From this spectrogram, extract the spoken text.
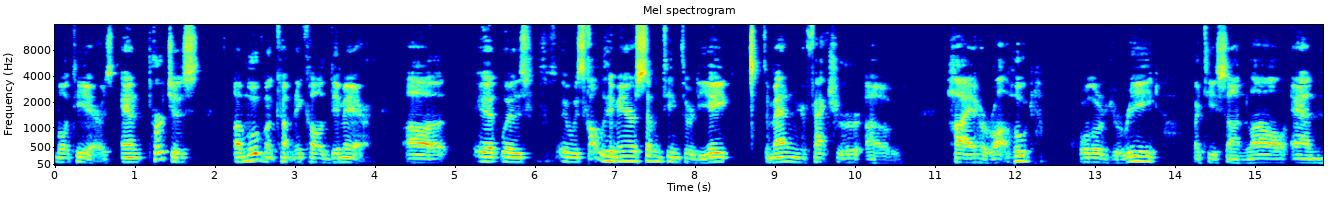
Motiers and purchased a movement company called Dimier. Uh, it was it was called Dimier 1738, the manufacturer of high haute horlogerie, artisan lal, and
